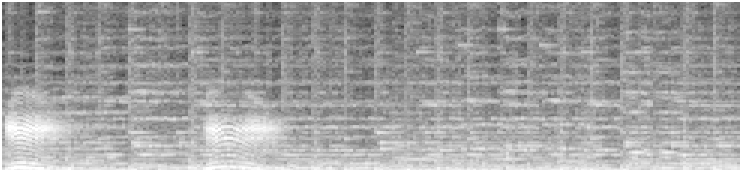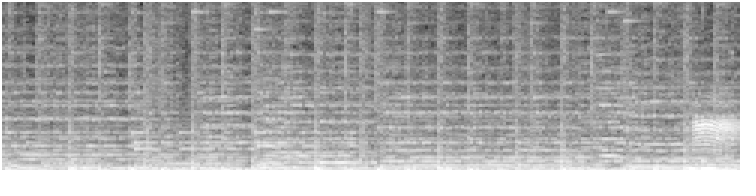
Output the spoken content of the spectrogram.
Mmm. Mmm. Hmm.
